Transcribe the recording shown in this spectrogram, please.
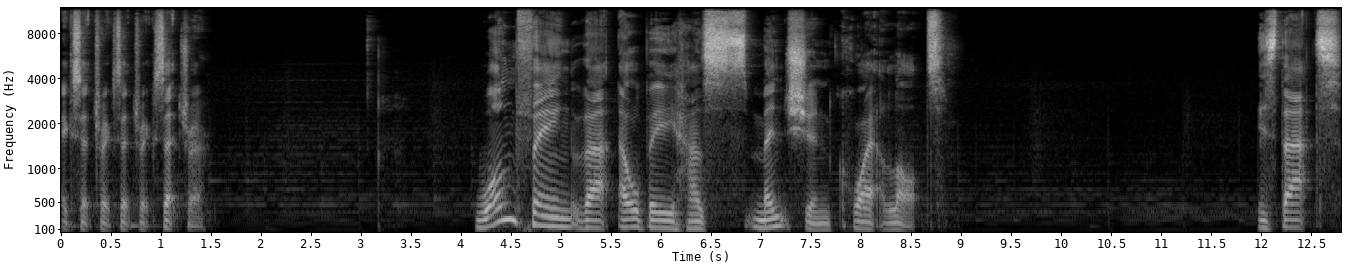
etc., etc., etc. One thing that LB has mentioned quite a lot is that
